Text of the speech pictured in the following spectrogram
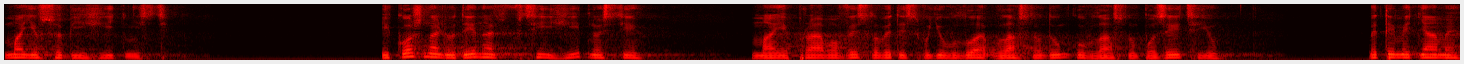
має в собі гідність. І кожна людина в цій гідності має право висловити свою власну думку, власну позицію. Ми тими днями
